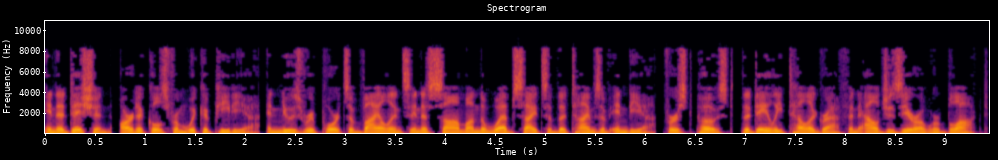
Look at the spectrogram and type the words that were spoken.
In addition, articles from Wikipedia, and news reports of violence in Assam on the websites of The Times of India, First Post, The Daily Telegraph and Al Jazeera were blocked.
